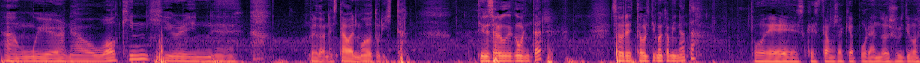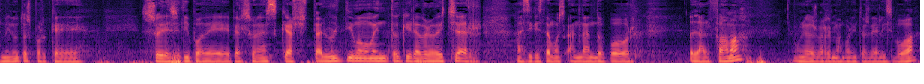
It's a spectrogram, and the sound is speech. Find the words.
and we are now walking here in. eh, Perdón, estaba en modo turista. ¿Tienes algo que comentar sobre esta última caminata? Pues que estamos aquí apurando los últimos minutos porque soy de ese tipo de personas que hasta el último momento quiero aprovechar. Así que estamos andando por la Alfama, uno de los barrios más bonitos de Lisboa,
